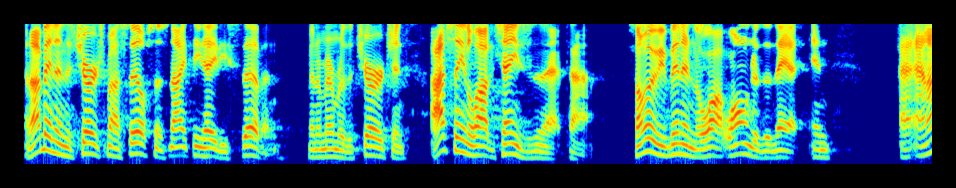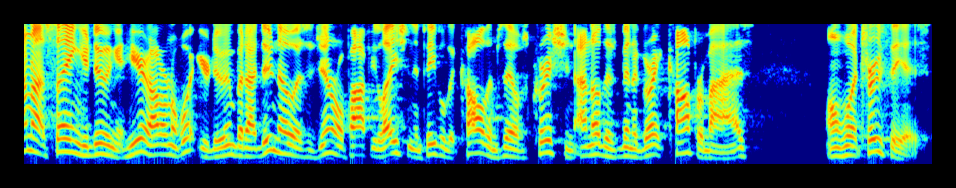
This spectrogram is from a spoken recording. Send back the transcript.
And I've been in the church myself since 1987, been a member of the church, and I've seen a lot of changes in that time. Some of you have been in a lot longer than that. And, and I'm not saying you're doing it here. I don't know what you're doing, but I do know as a general population and people that call themselves Christian, I know there's been a great compromise on what truth is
